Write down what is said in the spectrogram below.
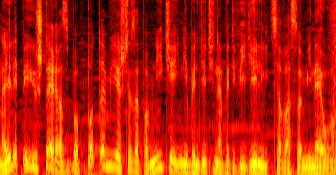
Najlepiej już teraz, bo potem jeszcze zapomnicie i nie będziecie nawet wiedzieli, co was ominęło.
